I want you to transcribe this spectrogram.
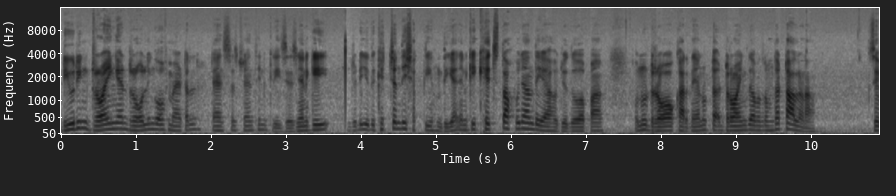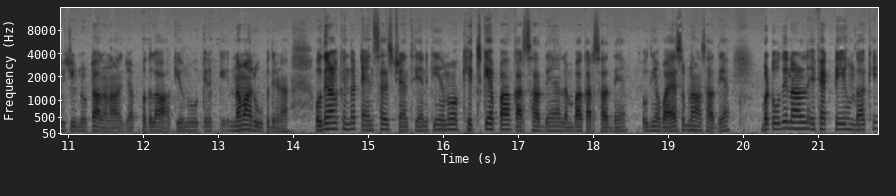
During drawing and rolling of metal tensile strength increases ਯਾਨੀ ਕਿ ਜਿਹੜੀ ਇਹਦੀ ਖਿੱਚਣ ਦੀ ਸ਼ਕਤੀ ਹੁੰਦੀ ਹੈ ਯਾਨੀ ਕਿ ਖਿੱਚ ਤਾਂ ਹੋ ਜਾਂਦੇ ਆ ਉਹ ਜਦੋਂ ਆਪਾਂ ਉਹਨੂੰ ਡਰਾ ਕਰਦੇ ਆ, ਉਹਨੂੰ ਡਰਾਇੰਗ ਦਾ ਮਤਲਬ ਹੁੰਦਾ ਟਾਲਣਾ। ਕਿਸੇ ਵੀ ਚੀਜ਼ ਨੂੰ ਢਾਲਣਾ ਜਾਂ ਪਗਲਾ ਕੇ ਉਹਨੂੰ ਨਵਾਂ ਰੂਪ ਦੇਣਾ, ਉਹਦੇ ਨਾਲ ਕੀ ਹੁੰਦਾ ਟੈਂਸਾਈਲ ਸਟਰੈਂਥ ਯਾਨੀ ਕਿ ਉਹਨੂੰ ਖਿੱਚ ਕੇ ਆਪਾਂ ਕਰ ਸਕਦੇ ਹਾਂ, ਲੰਬਾ ਕਰ ਸਕਦੇ ਹਾਂ, ਉਹਦੀਆਂ ਵਾਇਰਸ ਬਣਾ ਸਕਦੇ ਹਾਂ ਬਟ ਉਹਦੇ ਨਾਲ ਇਫੈਕਟ ਇਹ ਹੁੰਦਾ ਕਿ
